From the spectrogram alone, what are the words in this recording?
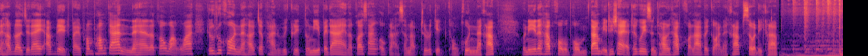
นะครับเราจะได้อัปเดตไปพร้อม ๆ กันนะฮะแล้วก็หวังว่าทุกๆ คนนะครับจะผ่านวิกฤตตรงนี้ไปได้ แล้วก็สร้างโอกาสสำหรับธุรกิจของคุณนะครับ วันนี้นะครับผมผมตั้มอิทธิชัยอัธกุลสุนทรครับขอลาไปก่อนนะครับ สวัสดีครับ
